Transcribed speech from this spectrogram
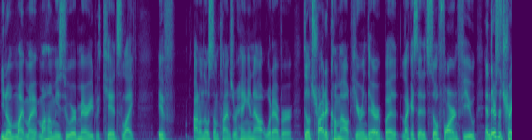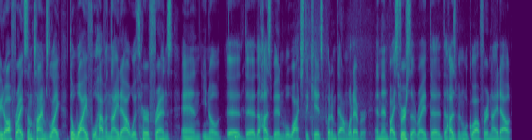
you know, my, my my homies who are married with kids, like, if I don't know, sometimes we're hanging out, whatever, they'll try to come out here and there, but like I said, it's so far and few. And there's a trade off, right? Sometimes, like, the wife will have a night out with her friends, and you know, the the the husband will watch the kids, put them down, whatever, and then vice versa, right? The the husband will go out for a night out,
